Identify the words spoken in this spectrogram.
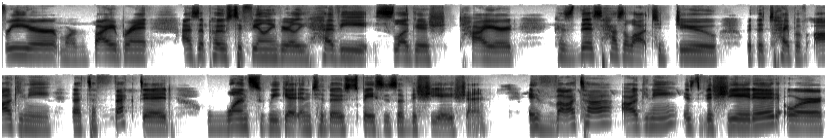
freer, more vibrant, as opposed to feeling really heavy, sluggish, tired, because this has a lot to do with the type of agni that's affected once we get into those spaces of vitiation. If vata agni is vitiated or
